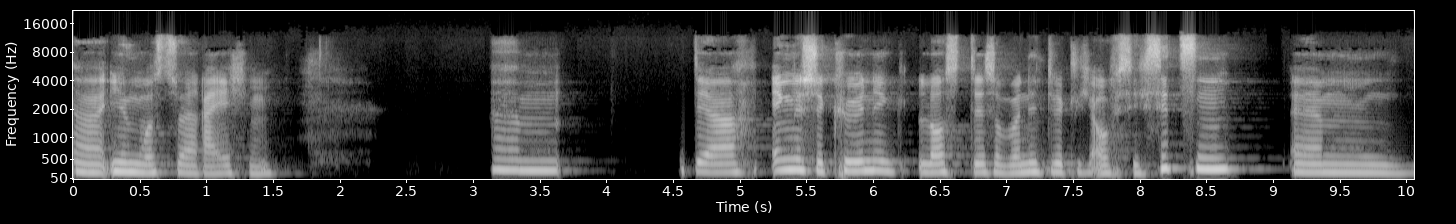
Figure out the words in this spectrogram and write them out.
äh, irgendwas zu erreichen. Ähm, der englische König lässt das aber nicht wirklich auf sich sitzen, ähm,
